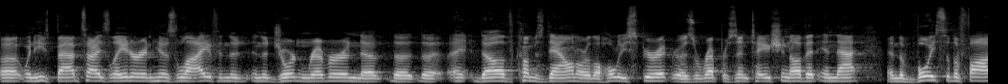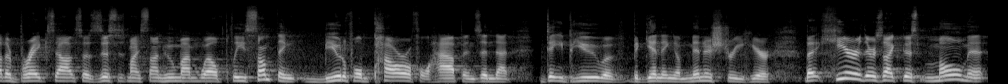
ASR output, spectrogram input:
uh, when he's baptized later in his life in the, in the Jordan River and the, the, the uh, dove comes down, or the Holy Spirit is a representation of it in that, and the voice of the Father breaks out and says, This is my Son whom I'm well pleased. Something beautiful and powerful happens in that debut of beginning of ministry here. But here there's like this moment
